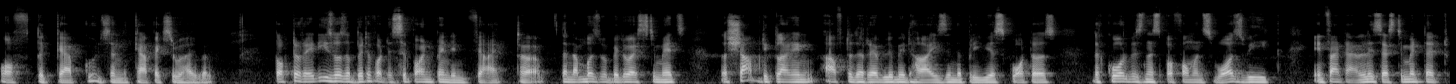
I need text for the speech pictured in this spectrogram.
of the cap goods and the capex revival. Dr. Reddy's was a bit of a disappointment. In fact, uh, the numbers were below estimates. A sharp decline in, after the Revlimid highs in the previous quarters. The core business performance was weak. In fact, analysts estimate that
